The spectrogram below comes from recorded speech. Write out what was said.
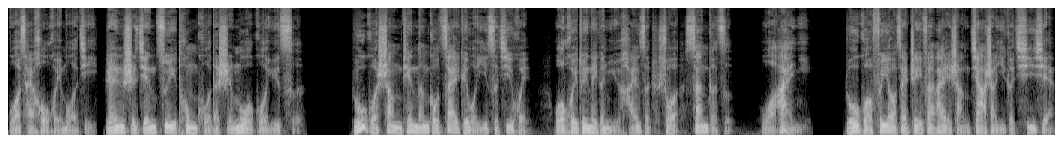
我才后悔莫及。人世间最痛苦的事莫过于此。如果上天能够再给我一次机会，我会对那个女孩子说三个字：“我爱你。”如果非要在这份爱上加上一个期限，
